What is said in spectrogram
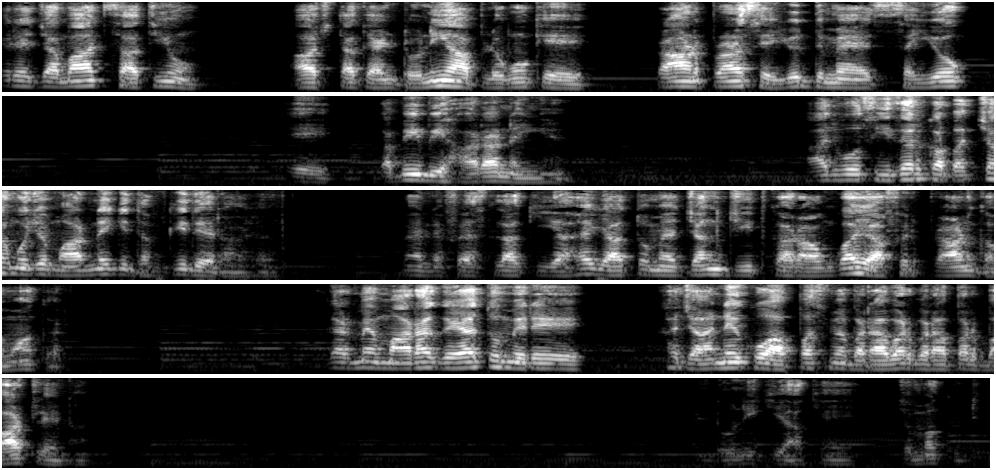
मेरे जमात साथियों, आज तक एंटोनी आप लोगों के प्राण प्राण से युद्ध में सहयोग से कभी भी हारा नहीं है। आज वो सीजर का बच्चा मुझे मारने की धमकी दे रहा है। मैंने फैसला किया है, या तो मैं जंग जीत कर आऊँगा, या फिर प्राण गंवा कर अगर मैं मारा गया तो मेरे खजाने को आपस में बराबर बराबर बांट लेना। एंटोनी की आँखें चमक उठी।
